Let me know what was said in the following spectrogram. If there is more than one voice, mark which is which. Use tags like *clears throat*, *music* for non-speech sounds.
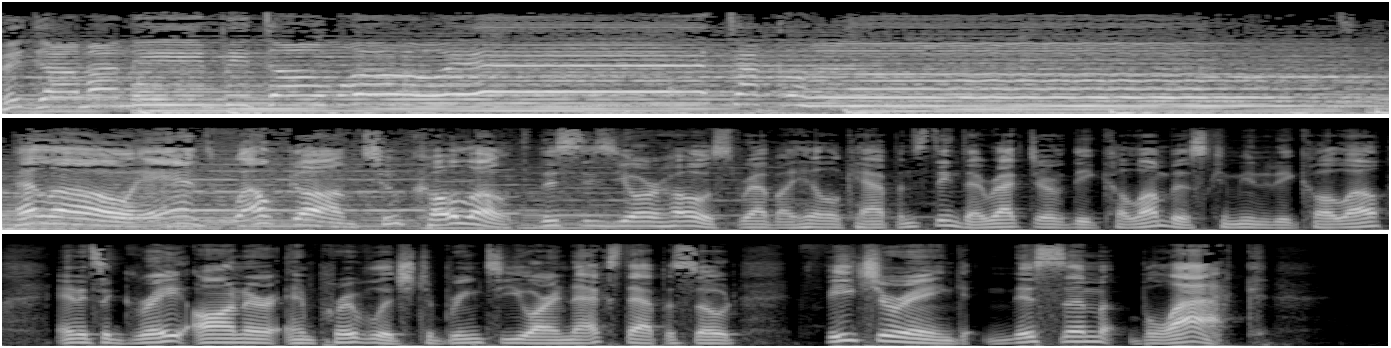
Speaker 1: וגם אני פתאום רואה את הקולות.
Speaker 2: Hello and welcome to Kolot. This is your host, Rabbi Hillel Kappenstein, director of the Columbus Community Kollel, and it's a great honor and privilege to bring to you our next episode featuring Nissim Black.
